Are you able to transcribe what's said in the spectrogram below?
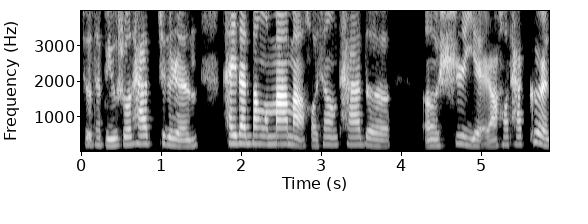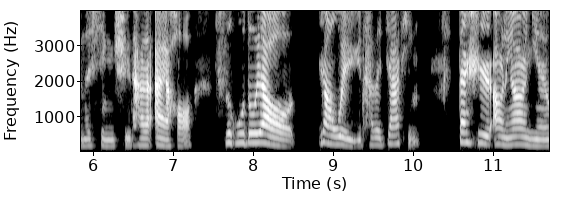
就她，比如说她这个人，她一旦当了妈妈，好像她的。呃，事业，然后他个人的兴趣，他的爱好，似乎都要让位于他的家庭。但是，二零二二年，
